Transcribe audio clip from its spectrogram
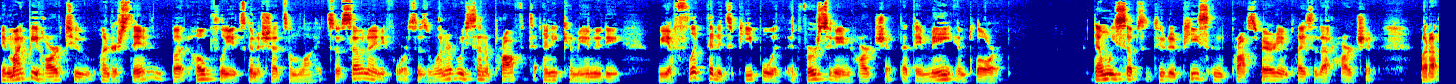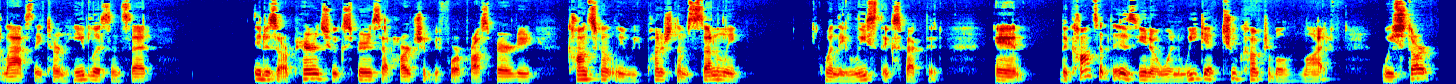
it might be hard to understand, but hopefully it's going to shed some light. So 794 says, Whenever we send a prophet to any community, we afflicted its people with adversity and hardship that they may implore. Then we substituted peace and prosperity in place of that hardship. But at last they turned heedless and said, It is our parents who experienced that hardship before prosperity. Consequently, we punish them suddenly when they least expected. And the concept is, you know, when we get too comfortable in life, we start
